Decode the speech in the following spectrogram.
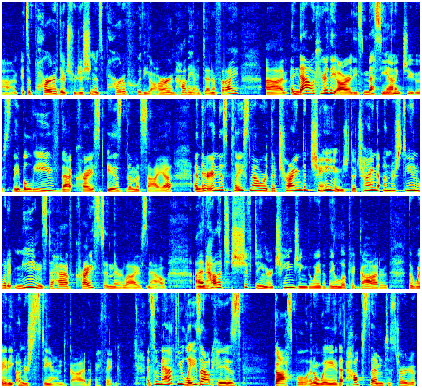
Um, it's a part of their tradition, it's part of who they are and how they identify. Um, and now here they are, these Messianic Jews. They believe that Christ is the Messiah, and they're in this place now where they're trying to change. They're trying to understand what it means to have Christ in their lives now, and how that's shifting or changing the way that they look at God or the way they understand God, I think. And so Matthew lays out his gospel in a way that helps them to start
